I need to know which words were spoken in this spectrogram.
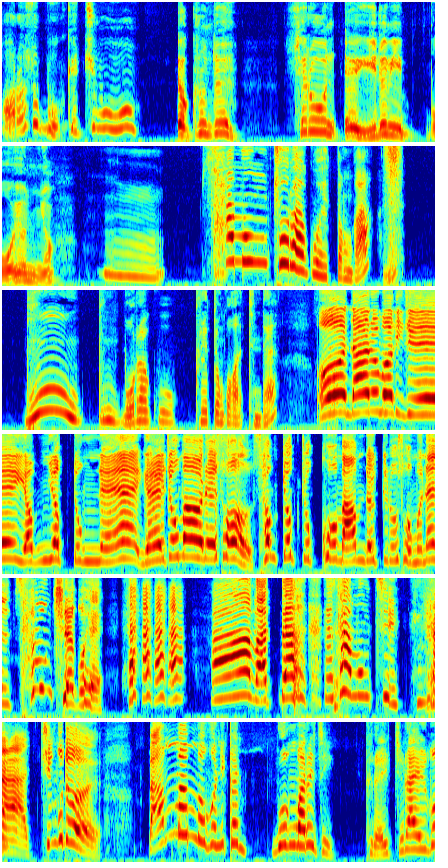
알아서 먹겠지 뭐. 야 그런데 새로운 애 이름이 뭐였냐? 음, 사뭉초라고 했던가? 뭉, 뭉 뭐라고 그랬던 것 같은데? 어, 나는 말이지. 옆옆 동네 예조 마을에서 성격 좋고 마음 넓기로 소문난 사뭉치라고 해. 아. 사뭉치. 야, 친구들. 빵만 먹으니까 목마르지. 그럴 줄 알고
